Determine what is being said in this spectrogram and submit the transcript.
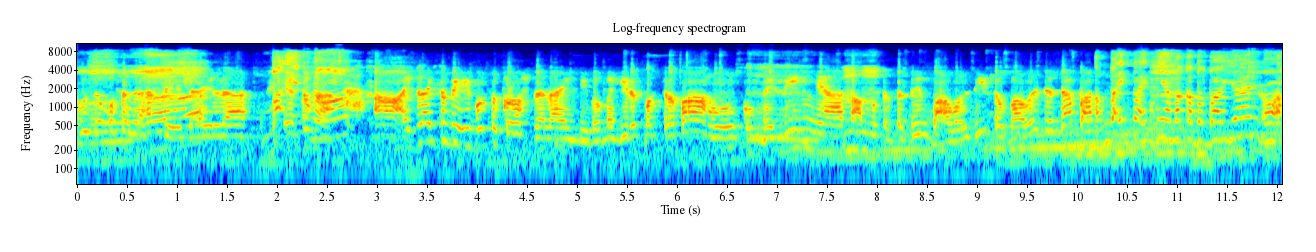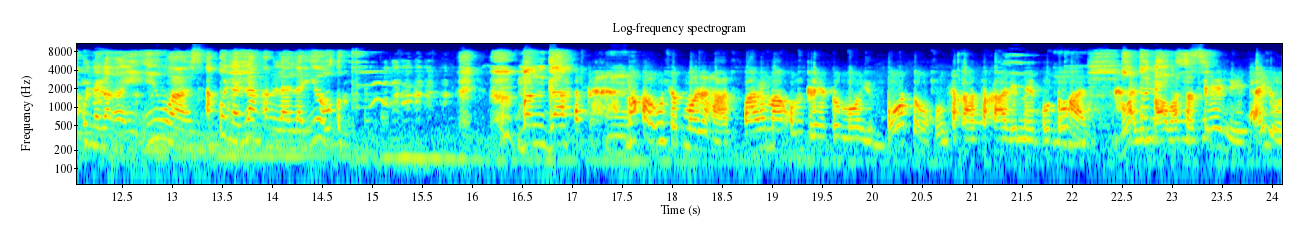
gulo ko sa lahat eh. Dahil, ah, Bait, eto no? nga, ah, I'd like to be able to cross the line, di ba? Mahirap magtrabaho kung may linya, tapos sasabihin, bawal dito, bawal dyan. Dapat, Ang bait-bait niya mga kababayan. Oh, ako na lang ang iiwas. Ako na lang ang lalayo. Mangga. makausap mo lahat para makompleto mo yung boto kung sakasakali may botohan. Boto Halimbawa sa. Senate, ayun,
